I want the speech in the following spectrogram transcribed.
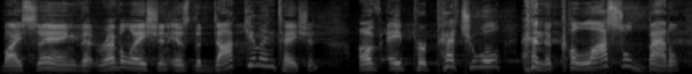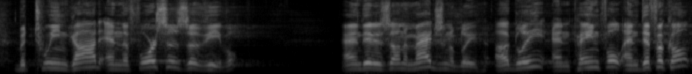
by saying that Revelation is the documentation of a perpetual and a colossal battle between God and the forces of evil. And it is unimaginably ugly and painful and difficult,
